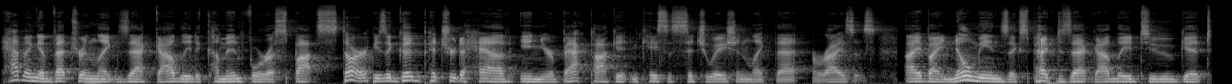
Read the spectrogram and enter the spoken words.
having a veteran like Zack Godley to come in for a spot start, he's a good pitcher to have in your back pocket in case a situation like that arises. I by no means expect Zack Godley to get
